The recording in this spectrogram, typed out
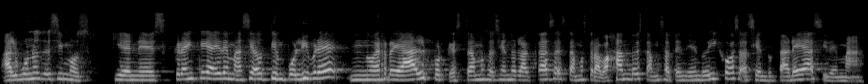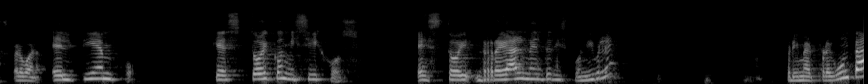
algunos decimos, quienes creen que hay demasiado tiempo libre, no es real porque estamos haciendo la casa, estamos trabajando, estamos atendiendo hijos, haciendo tareas y demás. Pero bueno, el tiempo que estoy con mis hijos, ¿estoy realmente disponible? Primer pregunta,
